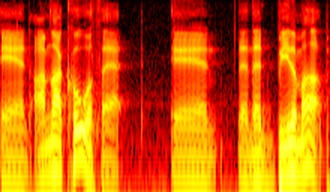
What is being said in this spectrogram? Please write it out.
and I'm not cool with that. And and then beat him up.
